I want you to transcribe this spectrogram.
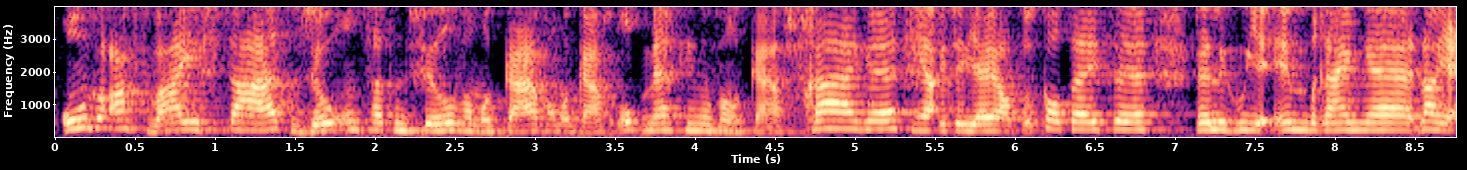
ongeacht waar je staat, zo ontzettend veel van elkaar, van elkaars opmerkingen, van elkaars vragen. Weet je, jij had ook altijd uh, hele goede inbrengen. Nou ja,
